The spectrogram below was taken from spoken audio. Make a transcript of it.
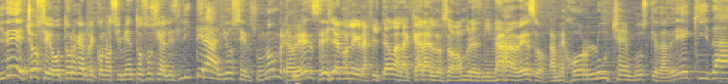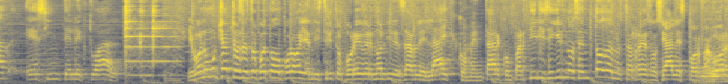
y de hecho se otorgan reconocimientos sociales literarios en su nombre. Ya ves, ella no le grafitaba la cara a los hombres ni nada de eso. La mejor lucha en búsqueda de equidad es intelectual. Y bueno muchachos, esto fue todo por hoy en Distrito Forever. No olvides darle like, comentar, compartir y seguirnos en todas nuestras redes sociales, por favor.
